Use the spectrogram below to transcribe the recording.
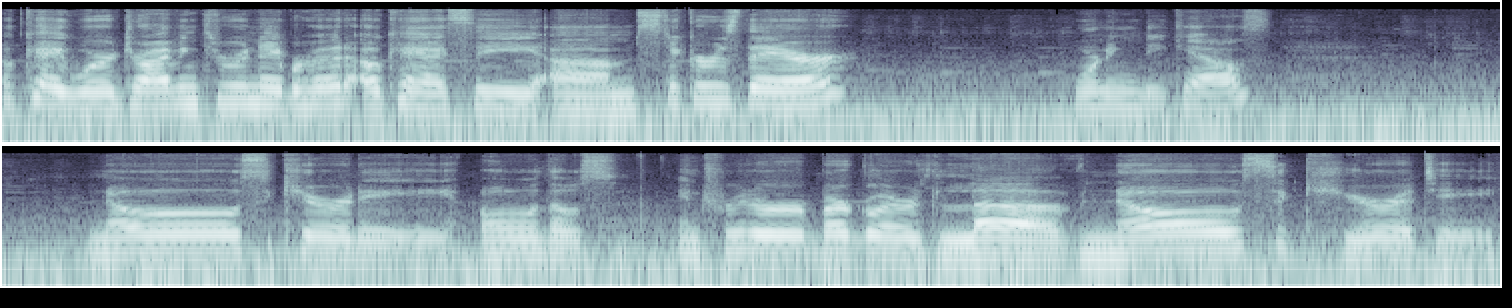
Okay, we're driving through a neighborhood. Okay, I see um, stickers there. Warning decals. No security. Oh, those intruder burglars love no security.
